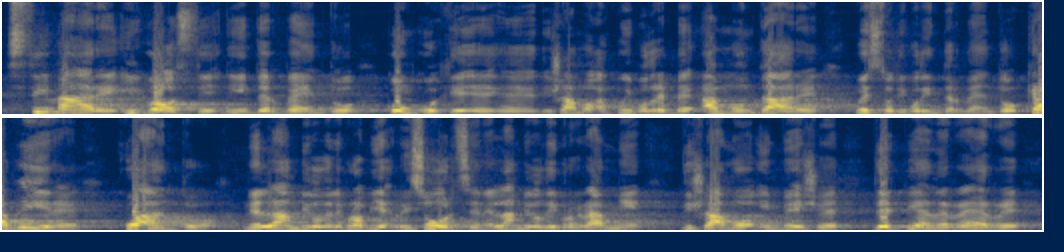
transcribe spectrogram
stimare i costi di intervento cui, che, eh, diciamo, a cui potrebbe ammontare questo tipo di intervento, capire quanto nell'ambito delle proprie risorse, nell'ambito dei programmi diciamo invece del PNRR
